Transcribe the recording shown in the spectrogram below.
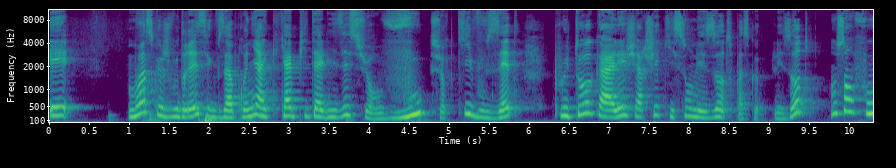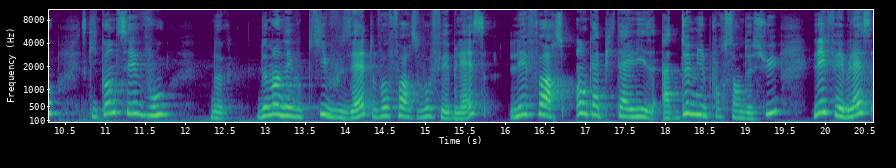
Et moi, ce que je voudrais, c'est que vous appreniez à capitaliser sur vous, sur qui vous êtes, plutôt qu'à aller chercher qui sont les autres. Parce que les autres, on s'en fout. Ce qui compte, c'est vous. Donc, demandez-vous qui vous êtes, vos forces, vos faiblesses. Les forces, on capitalise à 2000% dessus. Les faiblesses,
